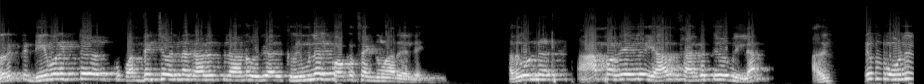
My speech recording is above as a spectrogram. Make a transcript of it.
മെറിറ്റ് ഡീമെറിറ്റ് വർദ്ധിച്ചു വരുന്ന കാലത്തിലാണ് ഒരു ക്രിമിനൽ ഫോക്കസ് ആയിട്ട് മാറുകയല്ലേ? അതുകൊണ്ട് ആ പറഞ്ഞതിൽ യാതൊരു സാങ്കത്യവുമില്ല. അതിന് മുകളിൽ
